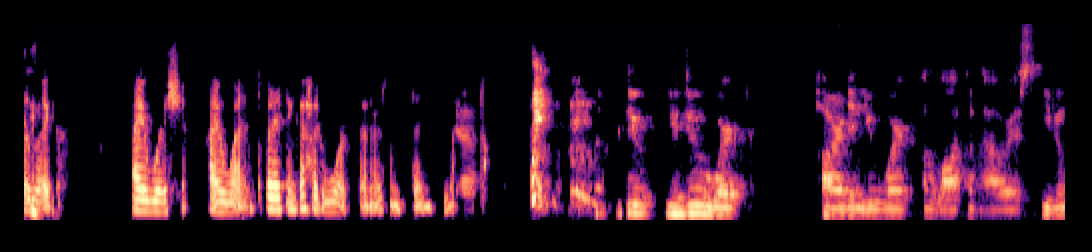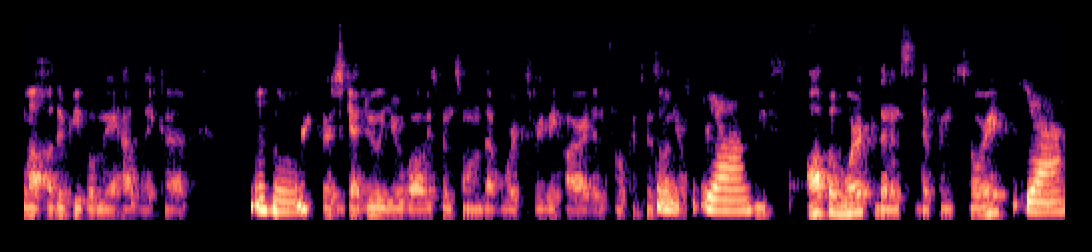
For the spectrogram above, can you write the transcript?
was like, I wish I went, but I think I had work then or something. So yeah. you you do work hard and you work a lot of hours, even while other people may have like a mm-hmm. schedule. You've always been someone that works really hard and focuses Thank on your work. yeah. Off of work, then it's a different story. Yeah.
